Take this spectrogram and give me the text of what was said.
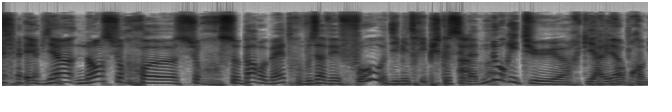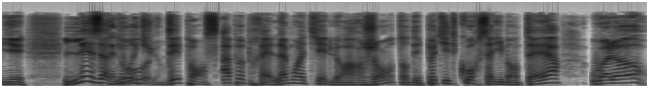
eh bien, non, sur, euh, sur ce baromètre, vous avez faux, Dimitri, puisque c'est Ah, la ah. nourriture qui arrive bien. en premier. Les ados dépensent à peu près la moitié de leur argent dans des petites courses alimentaires ou alors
